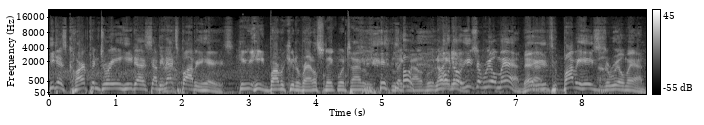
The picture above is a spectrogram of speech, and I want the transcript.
He does carpentry. He does. I mean, that's Bobby Hays. He he barbecued a rattlesnake one time in Lake no, Malibu. No, he oh, no, he's a real man. Yeah. Bobby Hays is a real man.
